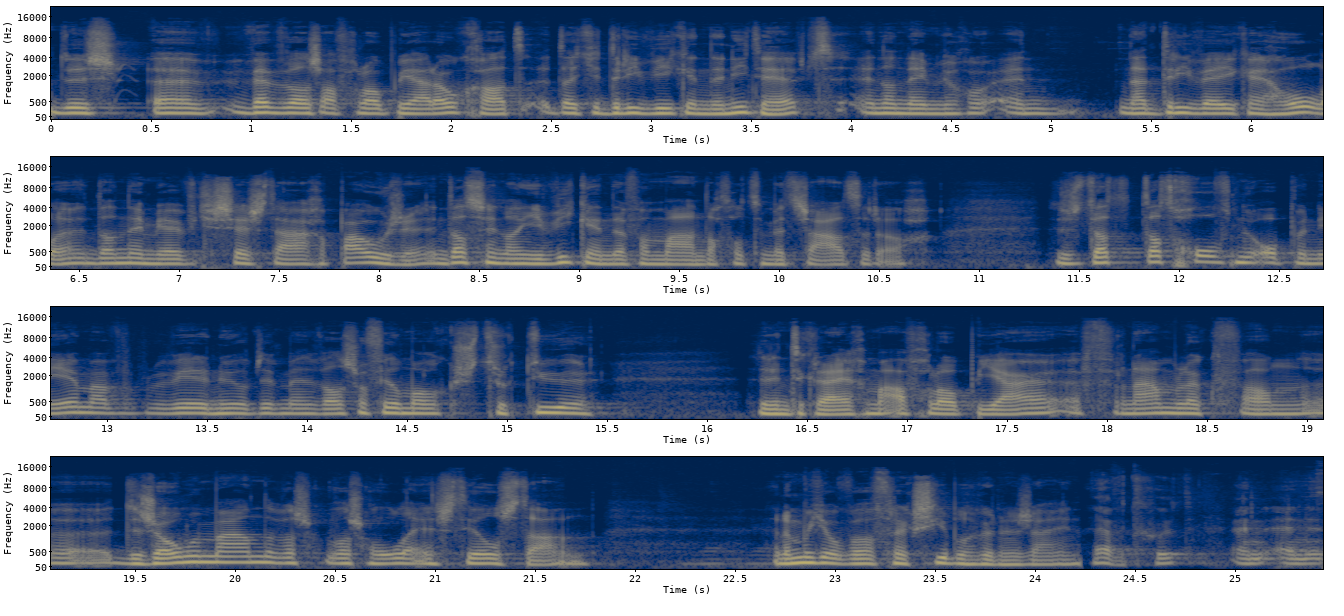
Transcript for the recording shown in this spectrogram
Dus uh, we hebben wel eens afgelopen jaar ook gehad dat je drie weekenden niet hebt. En dan neem je gewoon. En na drie weken hollen, dan neem je eventjes zes dagen pauze. En dat zijn dan je weekenden van maandag tot en met zaterdag. Dus dat, dat golft nu op en neer. Maar we proberen nu op dit moment wel zoveel mogelijk structuur erin te krijgen. Maar afgelopen jaar, uh, voornamelijk van uh, de zomermaanden, was, was hollen en stilstaan. En dan moet je ook wel flexibel kunnen zijn. Ja, wat goed. En, en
